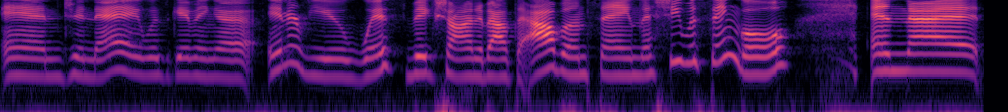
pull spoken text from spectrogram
And Jhené was giving a interview with Big Sean about the album, saying that she was single and that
